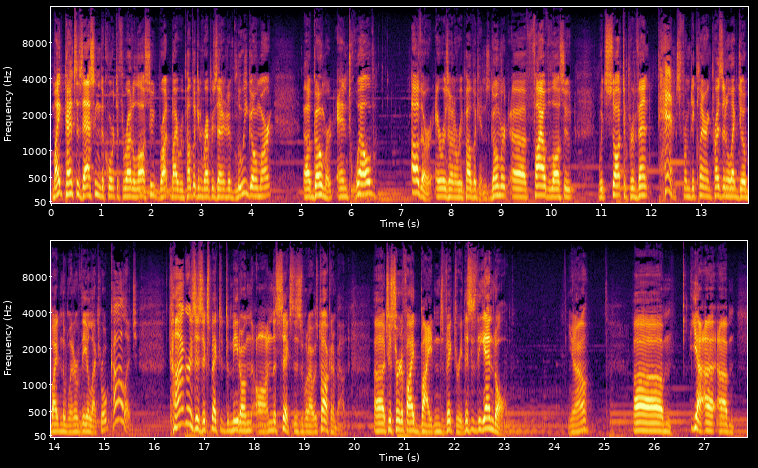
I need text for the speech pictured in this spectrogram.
Mike Pence is asking the court to throw out a lawsuit brought by Republican Representative Louis Gohmert, uh, Gohmert and 12 other Arizona Republicans. Gohmert uh, filed the lawsuit which sought to prevent Pence from declaring President elect Joe Biden the winner of the Electoral College. Congress is expected to meet on on the 6th. This is what I was talking about. Uh, to certify Biden's victory. This is the end all. You know? Um, yeah, uh, um,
